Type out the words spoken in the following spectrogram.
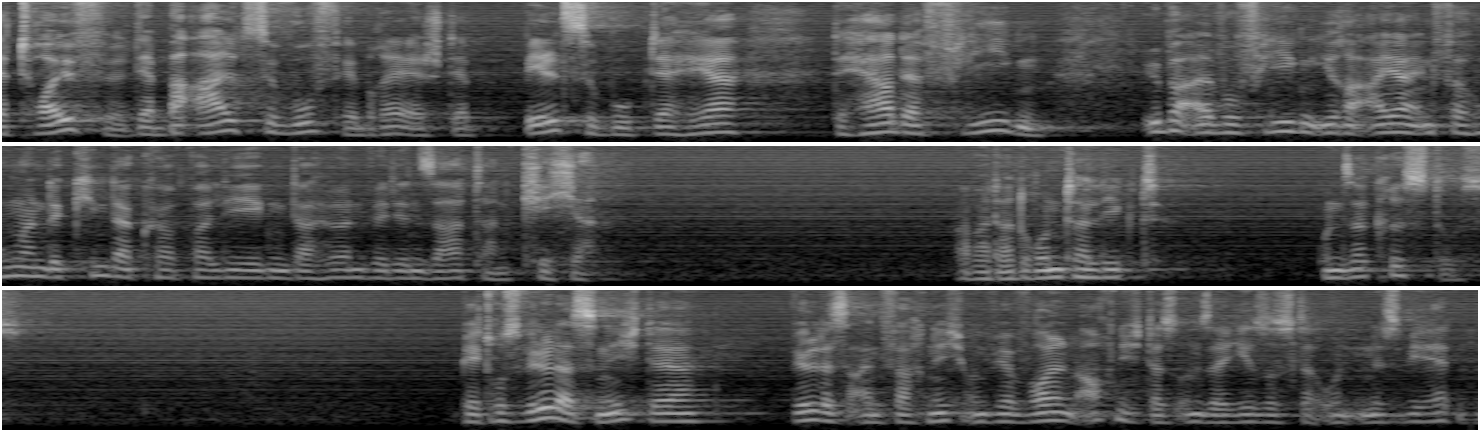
Der Teufel, der Baal Zewuf hebräisch, der Beelzebub, der Herr, der Herr der Fliegen. Überall, wo Fliegen ihre Eier in verhungernde Kinderkörper legen, da hören wir den Satan kichern. Aber darunter liegt unser Christus. Petrus will das nicht, der will das einfach nicht und wir wollen auch nicht, dass unser Jesus da unten ist. Wir hätten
